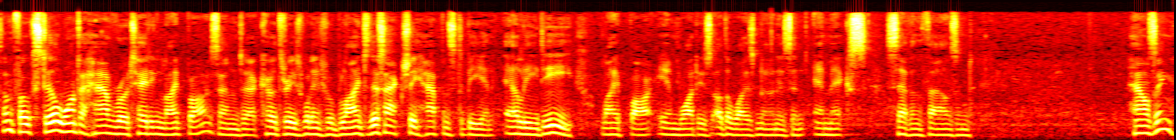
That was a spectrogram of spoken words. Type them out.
Some folks still want to have rotating light bars, and uh, Code 3 is willing to oblige. This actually happens to be an LED light bar in what is otherwise known as an MX7000 housing.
